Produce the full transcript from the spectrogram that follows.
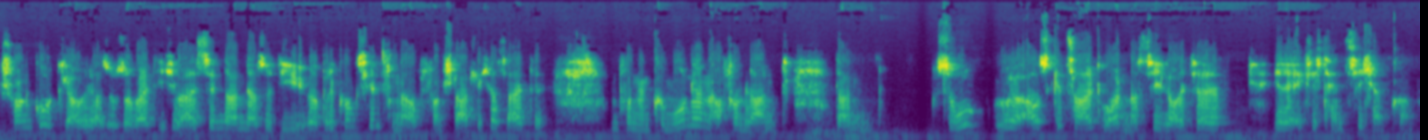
schon gut, glaube ich. Also soweit ich weiß, sind dann also die Überbrückungshilfen auch von staatlicher Seite und von den Kommunen, auch vom Land, dann so äh, ausgezahlt worden, dass die Leute ihre Existenz sichern konnten.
